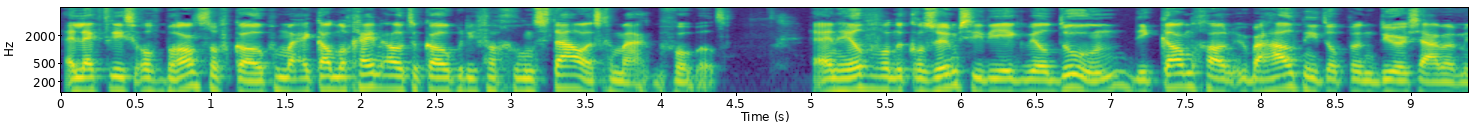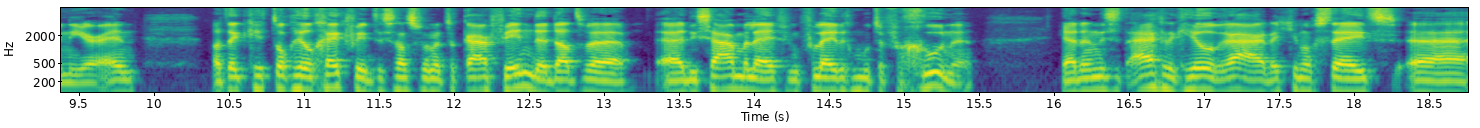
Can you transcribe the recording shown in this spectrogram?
elektrisch of brandstof kopen. Maar ik kan nog geen auto kopen die van groen staal is gemaakt bijvoorbeeld. En heel veel van de consumptie die ik wil doen... die kan gewoon überhaupt niet op een duurzame manier. En wat ik toch heel gek vind, is als we met elkaar vinden dat we uh, die samenleving volledig moeten vergroenen. Ja, dan is het eigenlijk heel raar dat je nog steeds uh,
